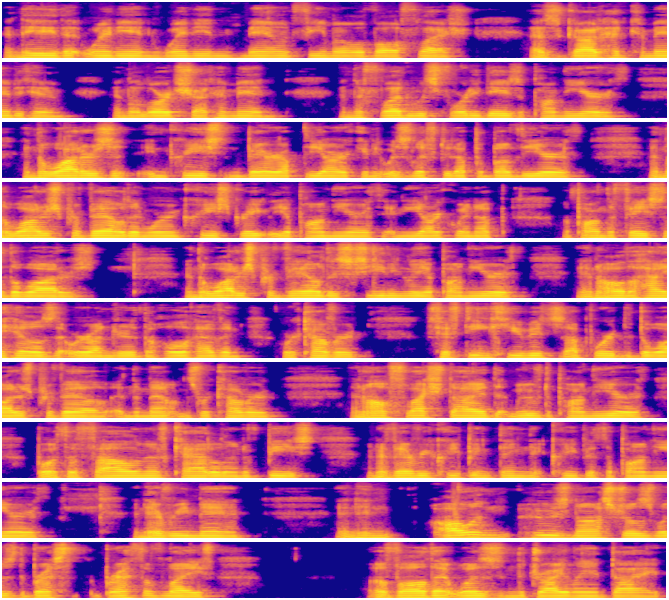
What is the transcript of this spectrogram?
And they that went in, went in male and female of all flesh, as God had commanded him, and the Lord shut him in. And the flood was forty days upon the earth. And the waters increased and bare up the ark, and it was lifted up above the earth. And the waters prevailed and were increased greatly upon the earth, and the ark went up upon the face of the waters. And the waters prevailed exceedingly upon the earth, and all the high hills that were under the whole heaven were covered. Fifteen cubits upward did the waters prevail, and the mountains were covered. And all flesh died that moved upon the earth, both of fowl and of cattle and of beasts and of every creeping thing that creepeth upon the earth, and every man, and in all in whose nostrils was the breath, breath of life, of all that was in the dry land died,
